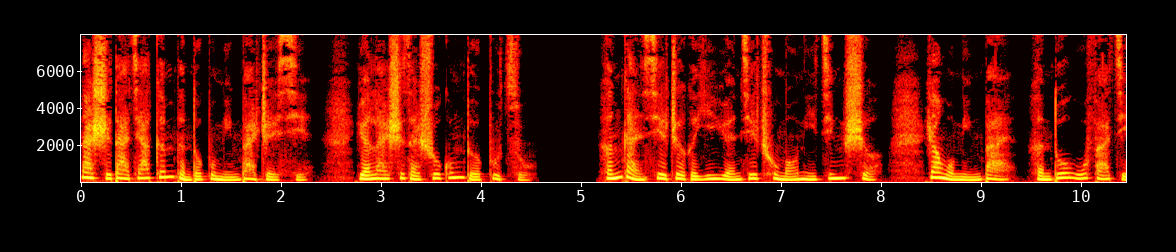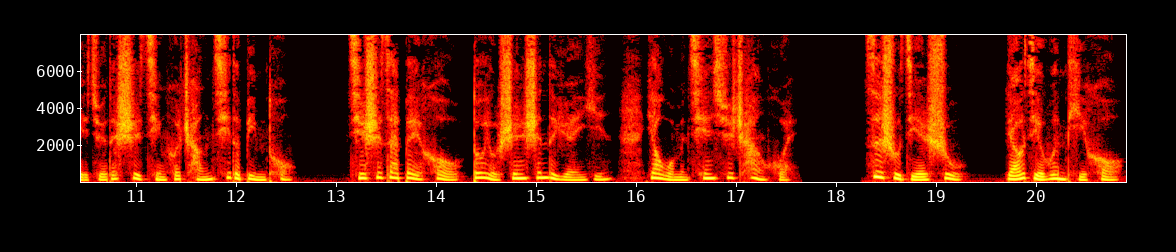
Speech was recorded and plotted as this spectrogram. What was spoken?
那时大家根本都不明白这些，原来是在说功德不足。很感谢这个因缘接触牟尼精舍，让我明白很多无法解决的事情和长期的病痛，其实在背后都有深深的原因，要我们谦虚忏悔。自述结束，了解问题后，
